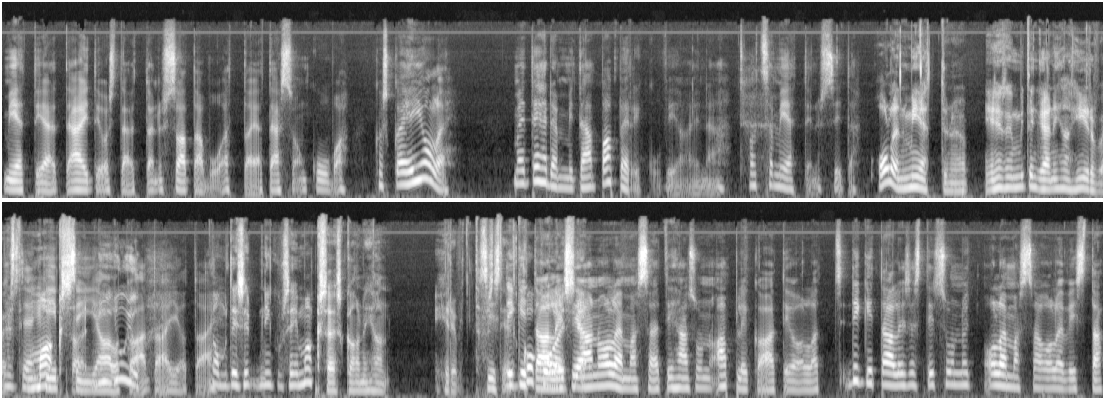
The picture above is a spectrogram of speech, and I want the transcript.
miettiä, että äiti olisi täyttänyt sata vuotta ja tässä on kuva, koska ei ole. Me ei tehdä mitään paperikuvia enää. Oletko miettinyt sitä? Olen miettinyt. Ei se mitenkään ihan hirveästi maksa. Kipsin jalkaa tai jotain. No, mutta ei se, niin kuin, se ei maksaiskaan ihan hirvittävästi. Siis digitaalisia on olemassa, että ihan sun applikaatiolla, digitaalisesti sun nyt olemassa olevista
